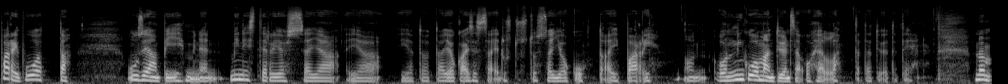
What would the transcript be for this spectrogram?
pari vuotta useampi ihminen ministeriössä ja, ja, ja tota, jokaisessa edustustossa joku tai pari on, on niin kuin oman työnsä ohella tätä työtä tehnyt. No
